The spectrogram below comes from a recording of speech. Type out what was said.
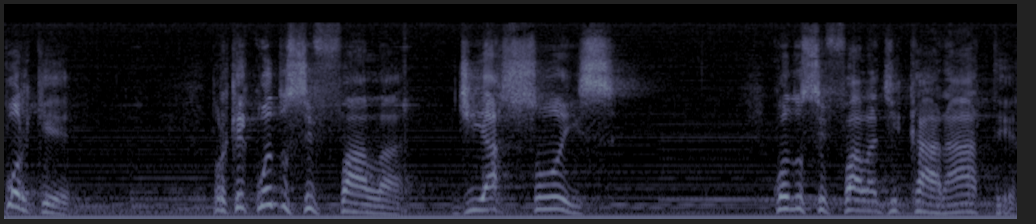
Por quê? Porque quando se fala de ações, quando se fala de caráter,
